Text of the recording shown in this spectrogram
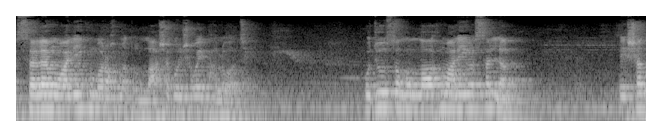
আসসালামু আলাইকুম রহমতুল্লাহ। আশা করি সবাই ভালো আছে হুজুর সাল্লাহ আলী আসাল্লাম এরশাদ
